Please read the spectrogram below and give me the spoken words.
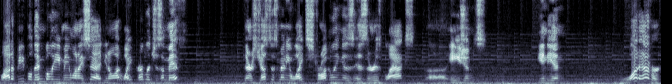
A lot of people didn't believe me when I said, you know what, white privilege is a myth. There's just as many whites struggling as, as there is blacks, uh, Asians, Indian, whatever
